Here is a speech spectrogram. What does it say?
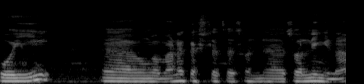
போய் உங்கள் மன கஷ்டத்தை சொன்ன சொன்னீங்கன்னா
